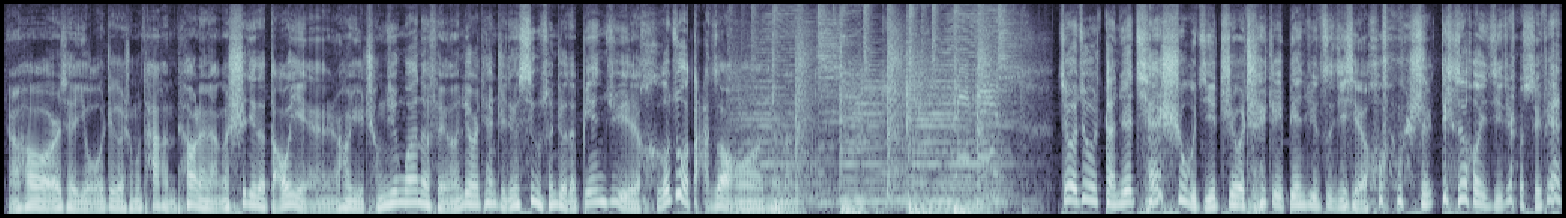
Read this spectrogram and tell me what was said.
然后，而且由这个什么她很漂亮两个世界的导演，然后与成军官的绯闻六十天指定幸存者的编剧合作打造。哦天哪！结果就感觉前十五集只有这这编剧自己写，后是第最后一集就是随便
